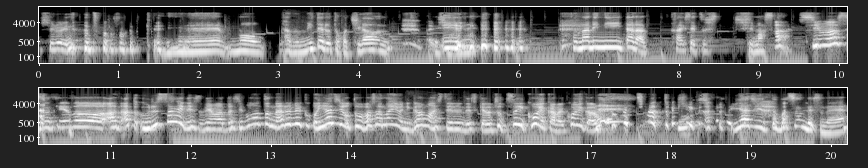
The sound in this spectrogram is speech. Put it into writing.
面白いなと思って。えー、もう多分見てるとこ違うんでしょうね。隣にいたら解説ししますか？しますけどああとうるさいですね私。ほんとなるべくこうヤジを飛ばさないように我慢してるんですけどちょっとつい声から声からヤジ飛ばすんですね。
